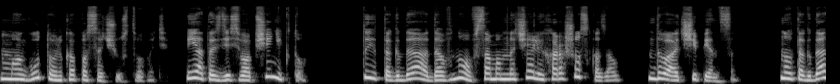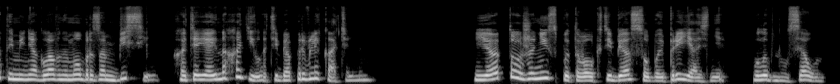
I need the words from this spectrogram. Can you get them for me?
Могу только посочувствовать. Я-то здесь вообще никто. Ты тогда, давно, в самом начале хорошо сказал. Два отщепенца. Но тогда ты меня главным образом бесил, хотя я и находила тебя привлекательным. Я тоже не испытывал к тебе особой приязни, улыбнулся он.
